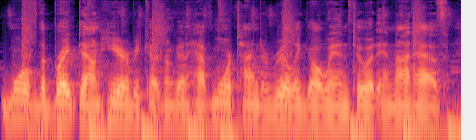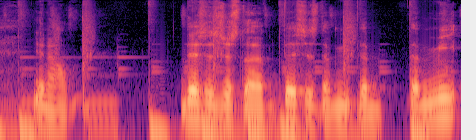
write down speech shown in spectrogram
more of the breakdown here because I'm going to have more time to really go into it and not have, you know, this is just the this is the the, the meat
